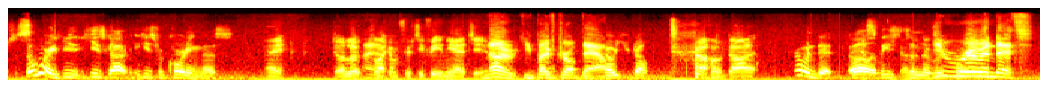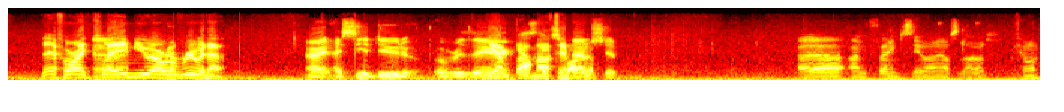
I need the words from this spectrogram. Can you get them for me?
Just, Don't worry. He, he's got. He's recording this. hey, do I look I- like I'm 50 feet in the air to you? No, you both dropped down. No, you don't. oh, darn it. Ruined it. Well, Yes, at least you it's in the. you recording. ruined it. Therefore, I claim you are a ruiner. All right, I see a dude over there. Yep, Yeah, Martin. Battleship. Uh, I'm failing to see anyone else though. Come on.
